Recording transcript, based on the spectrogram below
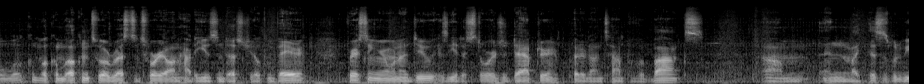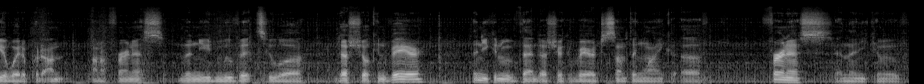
Welcome, welcome, welcome to a Rust tutorial on how to use industrial conveyor. First thing you're to do is get a storage adapter, put it on top of a box, um, and like this would be a way to put it on, on a furnace. Then you'd move it to a industrial conveyor. Then you can move that industrial conveyor to something like a furnace, and then you can move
